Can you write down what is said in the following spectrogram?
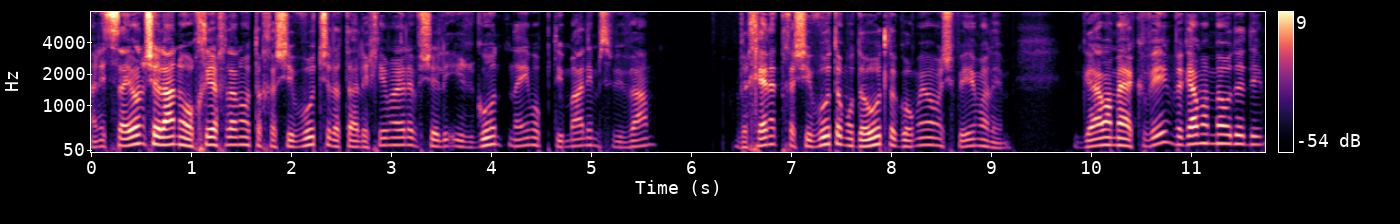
הניסיון שלנו הוכיח לנו את החשיבות של התהליכים האלה ושל ארגון תנאים אופטימליים סביבם, וכן את חשיבות המודעות לגורמים המשפיעים עליהם, גם המעכבים וגם המעודדים.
